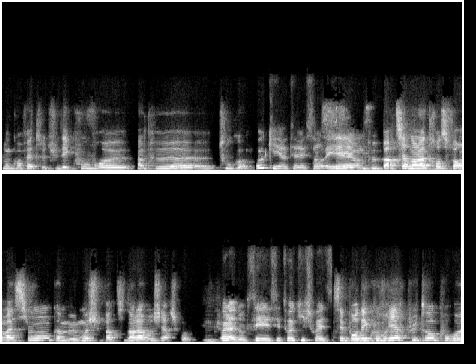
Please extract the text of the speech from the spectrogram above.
Donc en fait, tu découvres un peu tout quoi. Ok, intéressant. Et on peut partir dans la transformation, comme moi je suis partie dans la recherche quoi. voilà, donc c'est toi qui choisis. C'est pour découvrir plutôt pour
